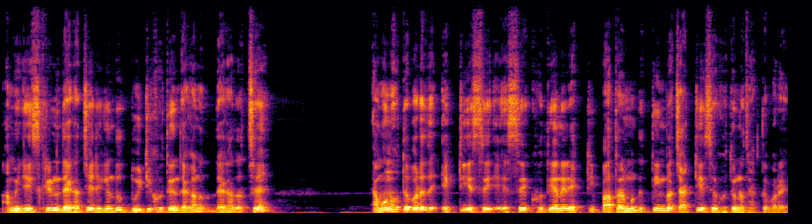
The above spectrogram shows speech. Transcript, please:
আমি যে স্ক্রিনে দেখাচ্ছি, এটি কিন্তু দুইটি খতিয়ান দেখানো, দেখা যাচ্ছে। এমন হতে পারে যে একটি এসে এসে খতিয়ানের একটি পাতার মধ্যে তিন বা চারটি এসে খতিয়ানও থাকতে পারে।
